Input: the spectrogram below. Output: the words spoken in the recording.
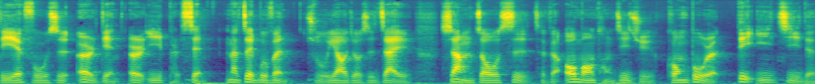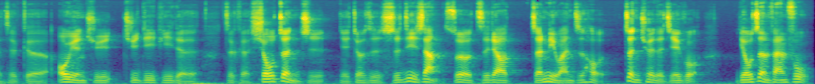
跌幅是二点二一 percent。那这部分主要就是在上周四，这个欧盟统计局公布了第一季的这个欧元区 GDP 的这个修正值，也就是实际上所有资料整理完之后正确的结果。邮政翻负，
